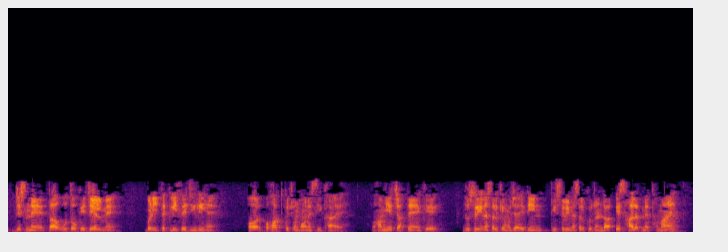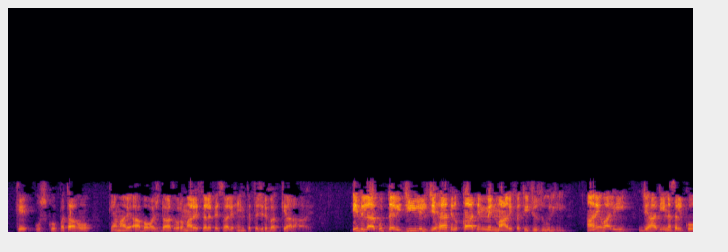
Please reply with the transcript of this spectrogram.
جس نے تاغوتوں کے جیل میں بڑی تکلیفیں جیلی ہیں اور بہت کچھ انہوں نے سیکھا ہے۔ ہم یہ چاہتے ہیں کہ دوسری نسل کے مجاہدین، تیسری نسل کو جھنڈا اس حالت میں تھمائیں کہ اس کو پتا ہو کہ ہمارے آبا و اجداد اور ہمارے سلف صالحین کا تجربہ کیا رہا ہے۔ اد لابد لجیل الجہاد القادم من معرفت جزوری آنے والی جہادی نسل کو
